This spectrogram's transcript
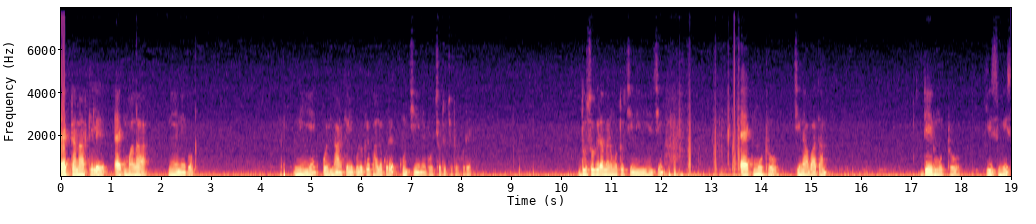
একটা নারকেলে এক মালা নিয়ে নেব। নিয়ে ওই নারকেলগুলোকে ভালো করে কুচিয়ে নেব ছোট ছোট করে। দুশো গ্রামের মতো চিনি নিয়েছি। এক মুঠো চীনা বাদাম, দেড় মুঠো কিশমিশ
